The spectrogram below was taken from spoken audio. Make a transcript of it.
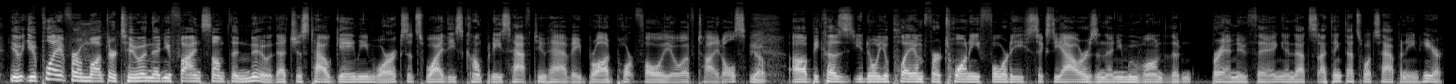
you you play it for a month or two, and then you find something new. That's just how gaming works. It's why these companies have to have a broad portfolio of titles. Yep. Uh, because you know you'll play them for 20, 40, 60 hours, and then you move on to the brand new thing. And that's I think that's what's happening here.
